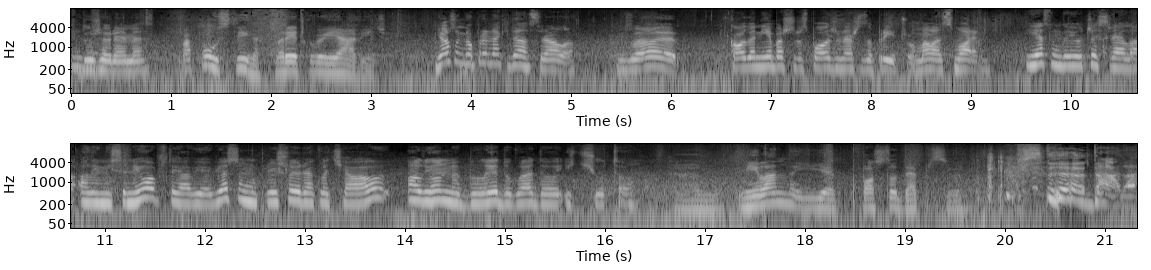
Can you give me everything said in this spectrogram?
duže vreme. Pa pusti ga, pa redko ga i ja viđam. Ja sam ga pre neki dan srela. Izgleda je kao da nije baš raspoložen nešto za priču, malo je smoren. Ja sam ga juče srela, ali mi se nije uopšte javio. Ja sam mu prišla i rekla ćao, ali on me bledo gledao i ćutao. Um, Milan je postao depresivan. da, da.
